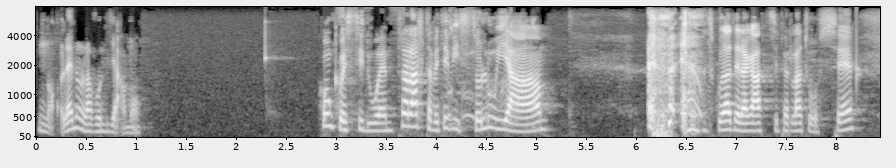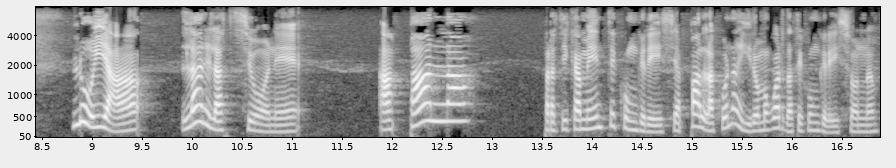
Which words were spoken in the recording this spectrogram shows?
No, lei non la vogliamo. Con questi due. Tra l'altro avete visto, lui ha... Scusate ragazzi per la tosse. Lui ha la relazione a palla praticamente con Gracie, a palla con Airo, ma guardate con Grayson.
